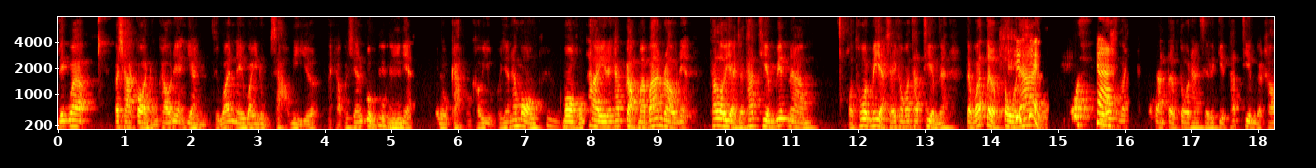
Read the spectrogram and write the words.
เรียกว่า ประชากรของเขาเนี่ยยังถือว่าในวัยหนุ่มสาวมีเยอะนะครับ เพราะฉะนั้นกลุ่มพวกนี้เนี่ยเป็นโอกาสของเขาอยู่ เพราะฉะนั้นถ้ามองมองของไทยนะครับ กลับมาบ้านเราเนี่ย ถ้าเราอยากจะทัดเทียมเวียดนาม ขอโทษไม่อยากใช้คำว่าทัดเทียมนะ แต่ว่าเติบโตได้การเติบโตทางเศรษฐกิจทัดเทียมกับเขา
